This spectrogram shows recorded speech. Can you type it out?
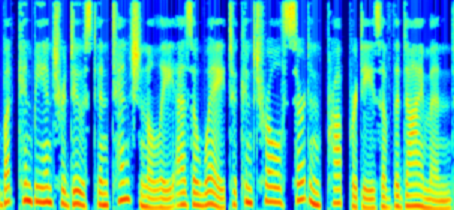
but can be introduced intentionally as a way to control certain properties of the diamond.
